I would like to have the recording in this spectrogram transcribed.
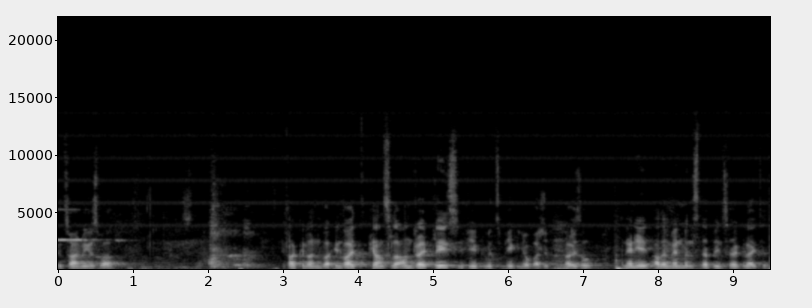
Good timing as well. If I could inv invite Councillor Andre, please, if you could speak in your budget proposal, and any other amendments that have been circulated,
